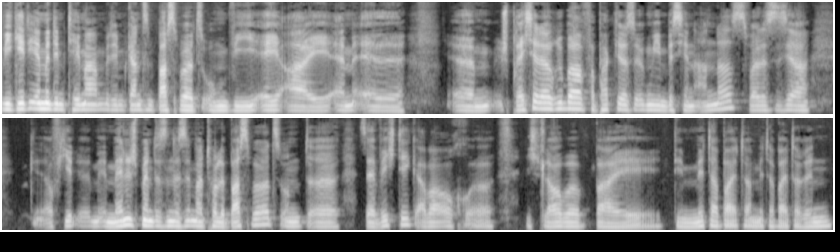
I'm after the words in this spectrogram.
wie geht ihr mit dem Thema, mit dem ganzen Buzzwords um, wie AI, ML? Ähm, sprecht ihr darüber? Verpackt ihr das irgendwie ein bisschen anders? Weil es ist ja auf je, im Management sind das immer tolle Buzzwords und äh, sehr wichtig, aber auch äh, ich glaube bei den Mitarbeiter, Mitarbeiterinnen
